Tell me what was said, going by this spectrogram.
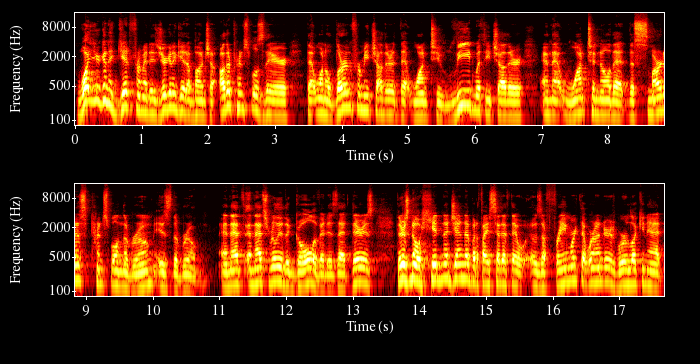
what you're going to get from it is you're going to get a bunch of other principals there that want to learn from each other, that want to lead with each other, and that want to know that the smartest principal in the room is the room and that's and that's really the goal of it is that there is there's no hidden agenda but if i said if there was a framework that we're under we're looking at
